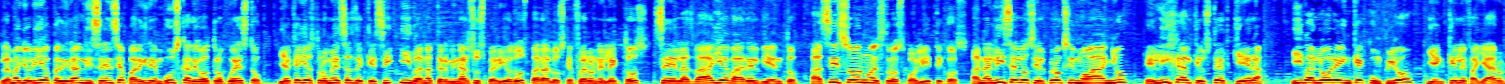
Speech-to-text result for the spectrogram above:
La mayoría pedirán licencia para ir en busca de otro puesto y aquellas promesas de que sí iban a terminar sus periodos para los que fueron electos, se las va a llevar el viento. Así son nuestros políticos. Analícelos y el próximo año elija al que usted quiera y valore en qué cumplió y en qué le fallaron.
